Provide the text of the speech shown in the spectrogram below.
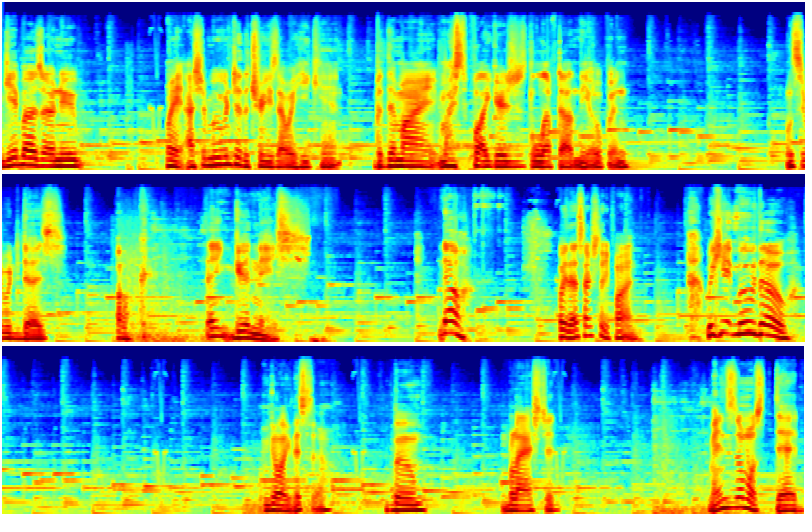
Gibbo's our new... Wait, I should move into the trees. That way he can't. But then my, my supply gear is just left out in the open. Let's see what he does. Oh, thank goodness. No. Wait, that's actually fine. We can't move though. Go like this though. Boom. Blasted. Man's almost dead.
